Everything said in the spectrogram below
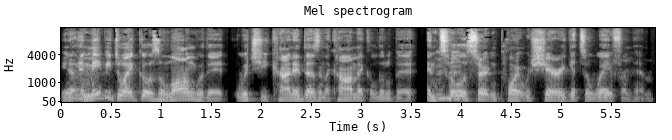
you know, and mm-hmm. maybe Dwight goes along with it, which he kind of does in the comic a little bit, until mm-hmm. a certain point where Sherry gets away from him,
